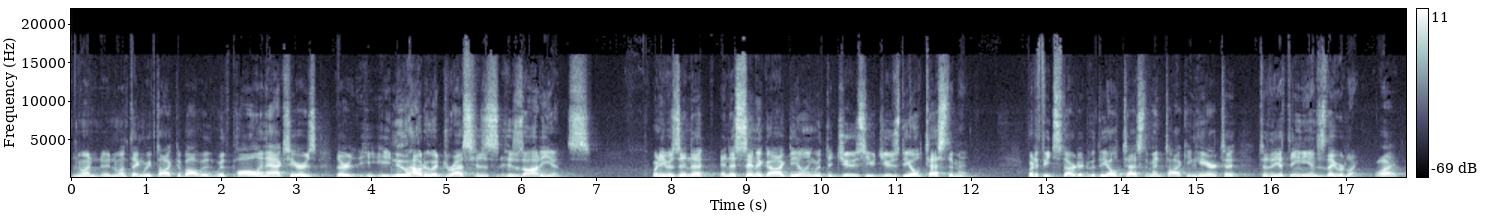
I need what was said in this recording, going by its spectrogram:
And one, and one thing we've talked about with, with Paul in Acts here is there, he, he knew how to address his, his audience. When he was in the, in the synagogue dealing with the Jews, he'd use the Old Testament. But if he'd started with the Old Testament talking here to, to the Athenians, they were like, What?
